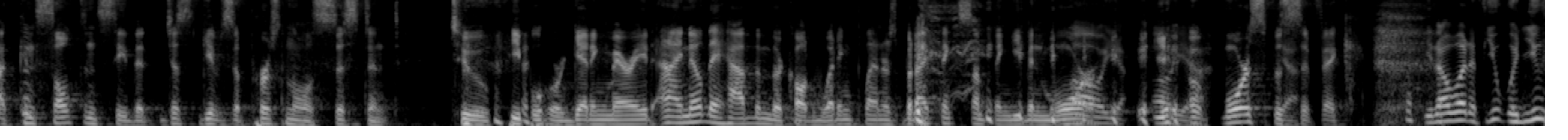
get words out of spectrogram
a consultancy that just gives a personal assistant to people who are getting married. And I know they have them; they're called wedding planners. But I think something even more, Oh, yeah. you Oh, know, yeah. more specific. You know what? If you when you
